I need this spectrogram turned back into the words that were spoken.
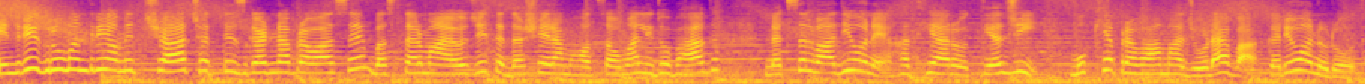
કેન્દ્રીય ગૃહમંત્રી અમિત શાહ છત્તીસગઢના પ્રવાસે બસ્તરમાં આયોજિત દશેરા મહોત્સવમાં લીધો ભાગ. નક્સલવાદીઓને હથિયારો ત્યજી, મુખ્ય પ્રવાહમાં જોડાવા કર્યો અનુરોધ.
